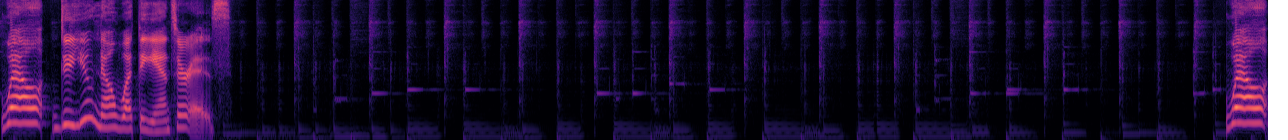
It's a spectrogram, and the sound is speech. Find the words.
Well, do you know what the answer is? Well,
